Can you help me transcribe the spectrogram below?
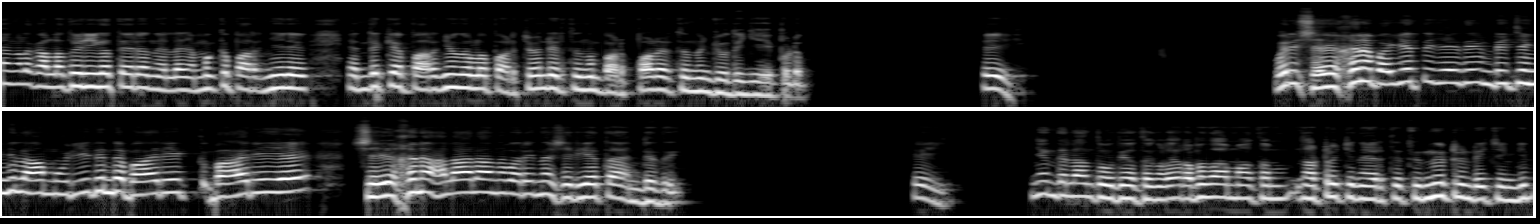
ഞങ്ങൾ കള്ളത്തൊരീകത്തേരെന്നല്ല. നമുക്ക് പറഞ്ഞ് എന്തൊക്കെ പറഞ്ഞു എന്നുള്ള പഠിച്ചവന്റെ അടുത്തുനിന്നും പടപ്പാടെ അടുത്തുനിന്നും ചോദ്യം ചെയ്യപ്പെടും. ഏയ് ഒരു ഷെയ്ഖനെ ബയ്യത്ത് ചെയ്തിട്ടുണ്ടെങ്കിൽ ആ മുരീദിന്റെ ഭാര്യ ഭാര്യയെ ഷേഖന ഹലാല എന്ന് പറയുന്ന ശരിയത്താ എന്റെത് ഏയ് ഇനി എന്തെല്ലാം തോന്നിയാത്തങ്ങൾ റമദാൻ മാസം നട്ടുവെച്ച് നേരത്തെ തിന്നിട്ടുണ്ടെങ്കിൽ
